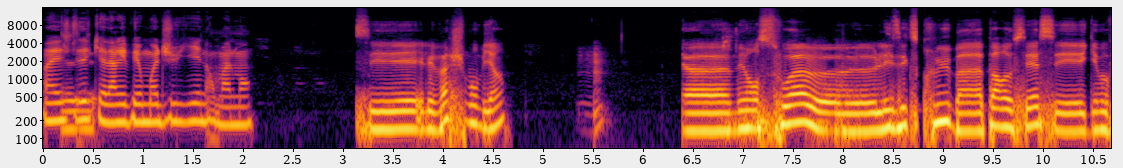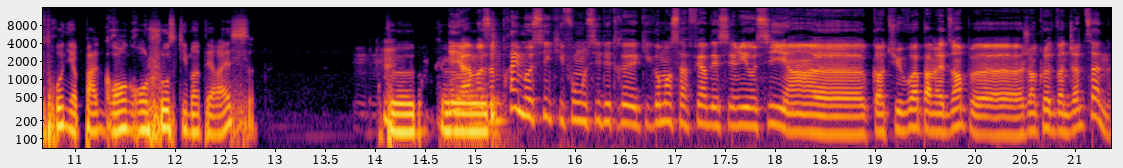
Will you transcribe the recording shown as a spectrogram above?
Ouais, je Euh, disais qu'elle arrivait au mois de juillet normalement. C'est, elle est vachement bien. Mhm. Euh, mais en soi, euh, les exclus, bah, à part OCS et Game of Thrones, il n'y a pas grand grand chose qui m'intéresse. Donc, euh, Et il y a euh, Amazon Prime aussi qui font aussi des tra- qui commencent à faire des séries aussi. Hein, euh, quand tu vois par exemple euh, Jean-Claude Van Johnson.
